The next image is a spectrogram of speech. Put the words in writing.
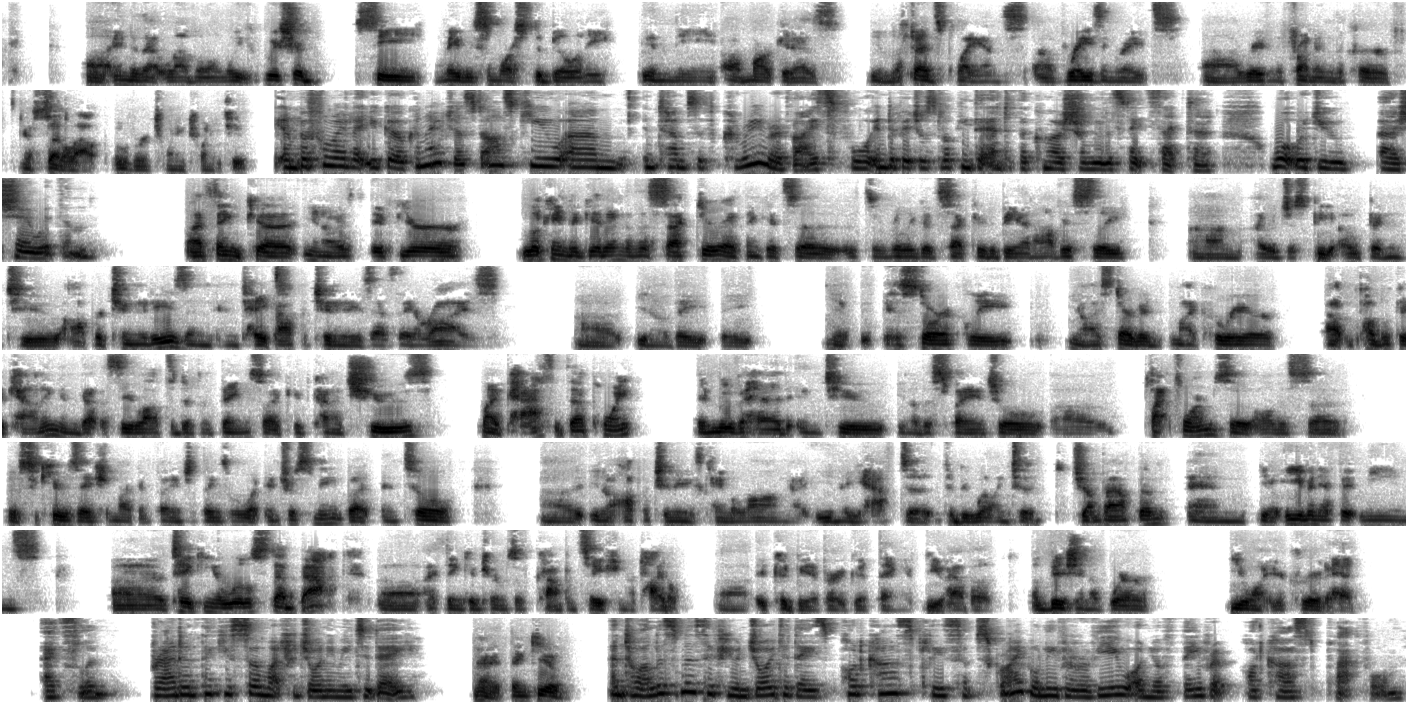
uh, into that level, and we we should see maybe some more stability in the uh, market as you know, the Fed's plans of raising rates, uh, raising the front end of the curve, you know, settle out over 2022. And before I let you go, can I just ask you, um, in terms of career advice for individuals looking to enter the commercial real estate sector, what would you uh, share with them? I think uh, you know if you're looking to get into the sector, I think it's a it's a really good sector to be in. Obviously, um, I would just be open to opportunities and, and take opportunities as they arise. Uh, you know, they they you know historically, you know, I started my career out in public accounting and got to see lots of different things, so I could kind of choose my path at that point and move ahead into you know this financial uh, platform. So all this uh, the securitization market, financial things were what interests me. But until uh, you know opportunities came along, you know you have to to be willing to, to jump at them, and you know even if it means uh, taking a little step back, uh, I think in terms of compensation or title, uh, it could be a very good thing if you have a, a vision of where you want your career to head. Excellent, Brandon. Thank you so much for joining me today. All right, thank you. And to our listeners, if you enjoyed today's podcast, please subscribe or leave a review on your favorite podcast platform.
